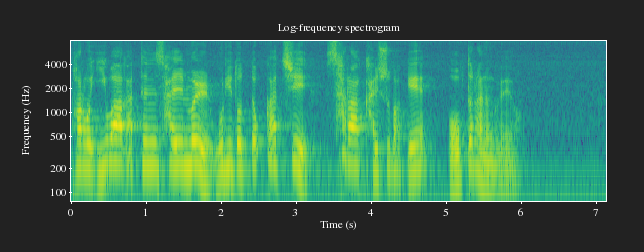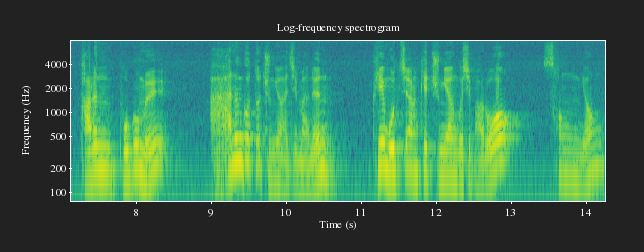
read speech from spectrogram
바로 이와 같은 삶을 우리도 똑같이 살아갈 수밖에 없더라는 거예요. 바른 복음을 아는 것도 중요하지만은 그에 못지않게 중요한 것이 바로 성령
